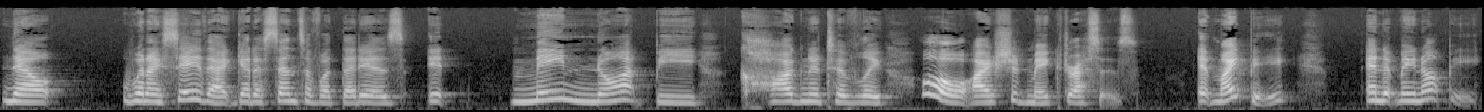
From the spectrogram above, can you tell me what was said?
Now, when I say that, get a sense of what that is, it may not be cognitively, oh, I should make dresses. It might be, and it may not be.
